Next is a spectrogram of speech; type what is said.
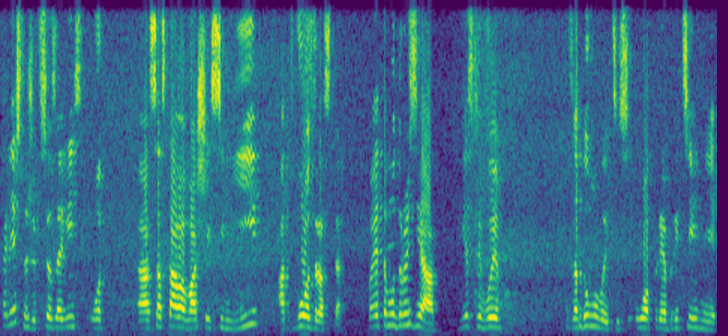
Конечно же, все зависит от а, состава вашей семьи, от возраста. Поэтому, друзья, если вы задумываетесь о приобретении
